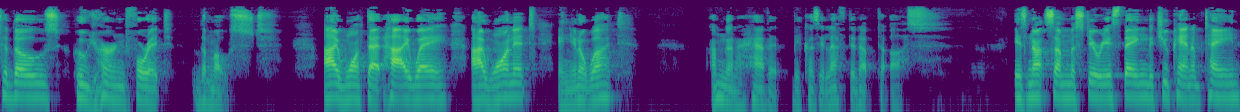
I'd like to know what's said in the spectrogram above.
to those who yearned for it the most. I want that highway. I want it. And you know what? I'm going to have it because He left it up to us is not some mysterious thing that you can't obtain.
